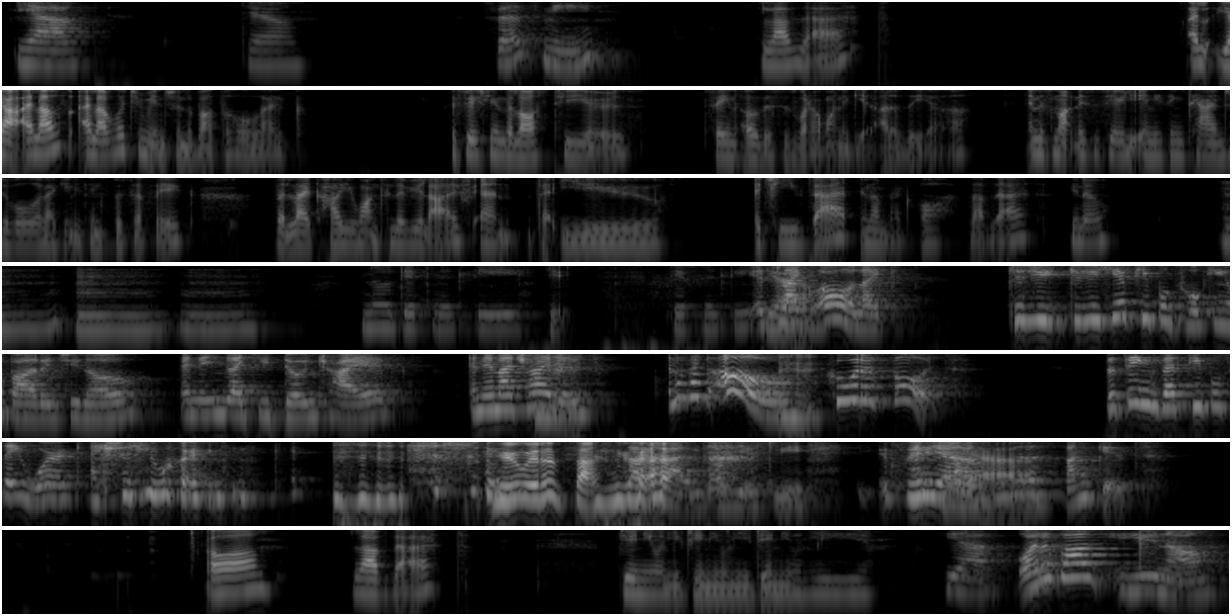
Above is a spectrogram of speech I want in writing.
Yeah. Yeah. So that's me. Love that. I yeah, I love I love what you mentioned about the whole like especially in the last two years, saying, oh, this is what I want to get out of the year. And it's not necessarily anything tangible or like anything specific, but like how you want to live your life and that you achieve that. And I'm like, oh, love that, you know? Mm, mm, mm. No, definitely. Yeah. Definitely. It's yeah. like, oh, like, cause you, cause you hear people talking about it, you know, and then like you don't try it. And then I tried mm-hmm. it and it's like, oh, mm-hmm. who would have thought? The things that people say work actually work. who would have thunk? Sometimes, obviously. But yeah, yeah, who would have thunk it? Oh, love that. Genuinely, genuinely, genuinely. Yeah. What about you now?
